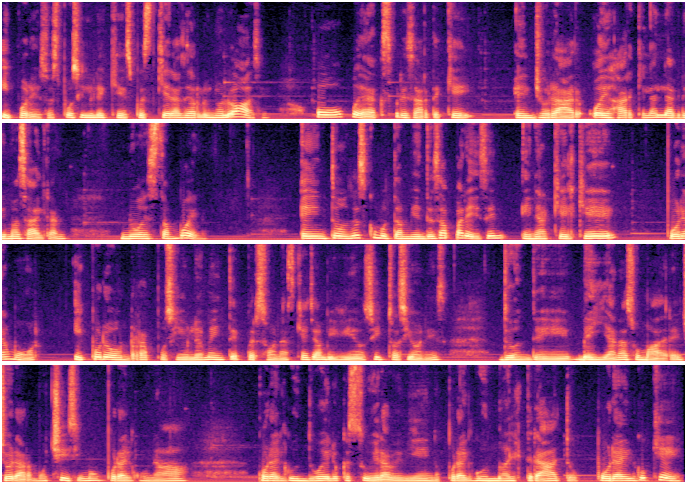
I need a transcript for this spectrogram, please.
Y por eso es posible que después quiera hacerlo y no lo hace. O pueda expresarte que el llorar o dejar que las lágrimas salgan no es tan bueno. Entonces, como también desaparecen en aquel que por amor y por honra posiblemente personas que hayan vivido situaciones donde veían a su madre llorar muchísimo por alguna por algún duelo que estuviera viviendo, por algún maltrato, por algo que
